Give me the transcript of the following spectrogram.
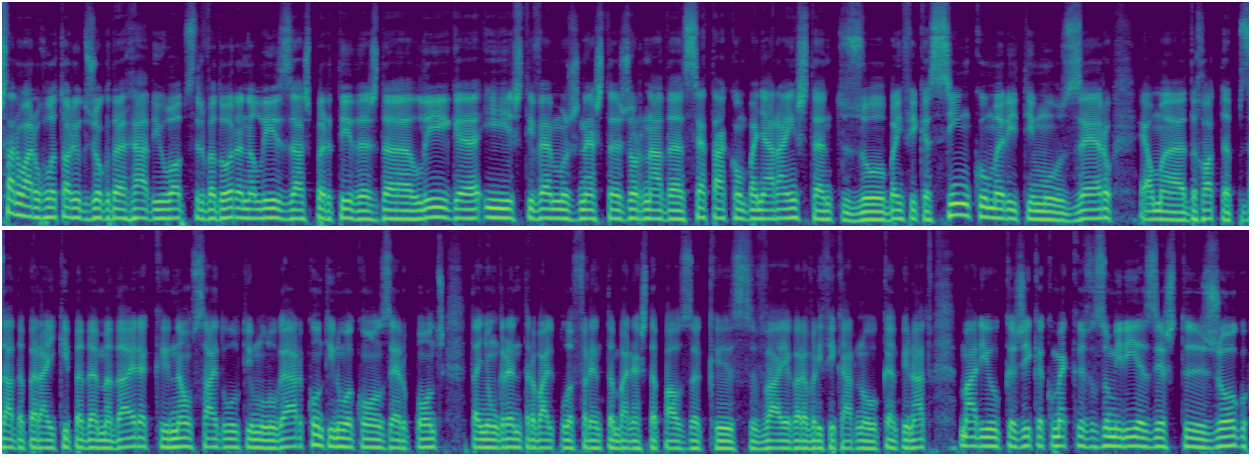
Está no ar o relatório do jogo da Rádio Observador, analisa as partidas da Liga e estivemos nesta jornada 7 a acompanhar há instantes o Benfica 5, Marítimo 0. É uma derrota pesada para a equipa da Madeira que não sai do último lugar, continua com 0 pontos, tem um grande trabalho pela frente também nesta pausa que se vai agora verificar no campeonato. Mário Cajica, como é que resumirias este jogo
